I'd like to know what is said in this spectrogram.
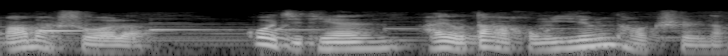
妈妈说了，过几天还有大红樱桃吃呢。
